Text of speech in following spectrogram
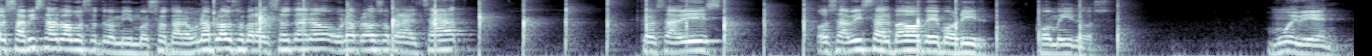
os habéis salvado vosotros mismos, sótano Un aplauso para el sótano, un aplauso para el chat. Que os habéis Os habéis salvado de morir Comidos. Muy bien.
